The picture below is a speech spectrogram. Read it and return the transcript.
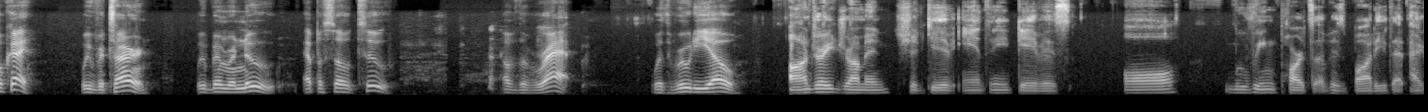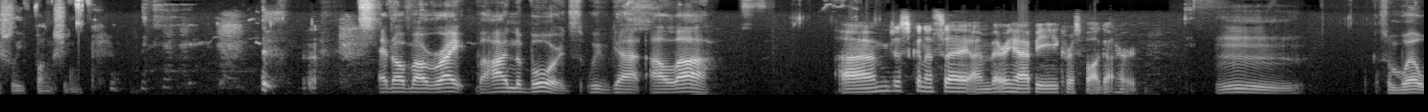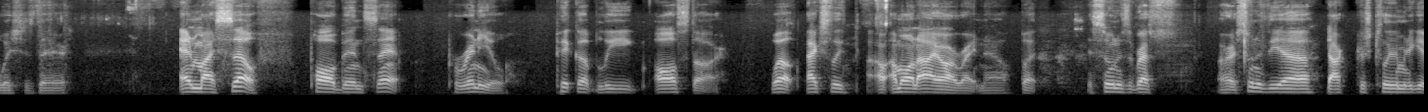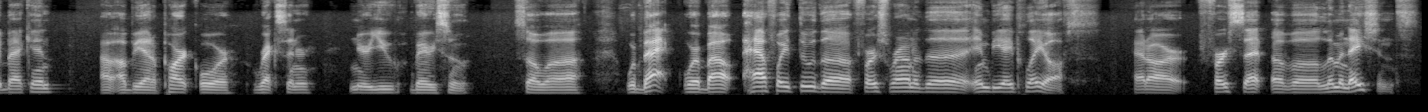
Okay, we've returned. We've been renewed. Episode two of the rap with Rudy O. Andre Drummond should give Anthony Davis all moving parts of his body that actually function. And on my right, behind the boards, we've got Ala. I'm just gonna say I'm very happy Chris Paul got hurt. Mmm. Some well wishes there. And myself, Paul Ben Samp, perennial pickup league all star. Well, actually, I'm on IR right now, but as soon as the rest, or as soon as the uh, doctors clear me to get back in, I'll, I'll be at a park or rec center near you very soon. So uh, we're back. We're about halfway through the first round of the NBA playoffs. Had our first set of uh, eliminations.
